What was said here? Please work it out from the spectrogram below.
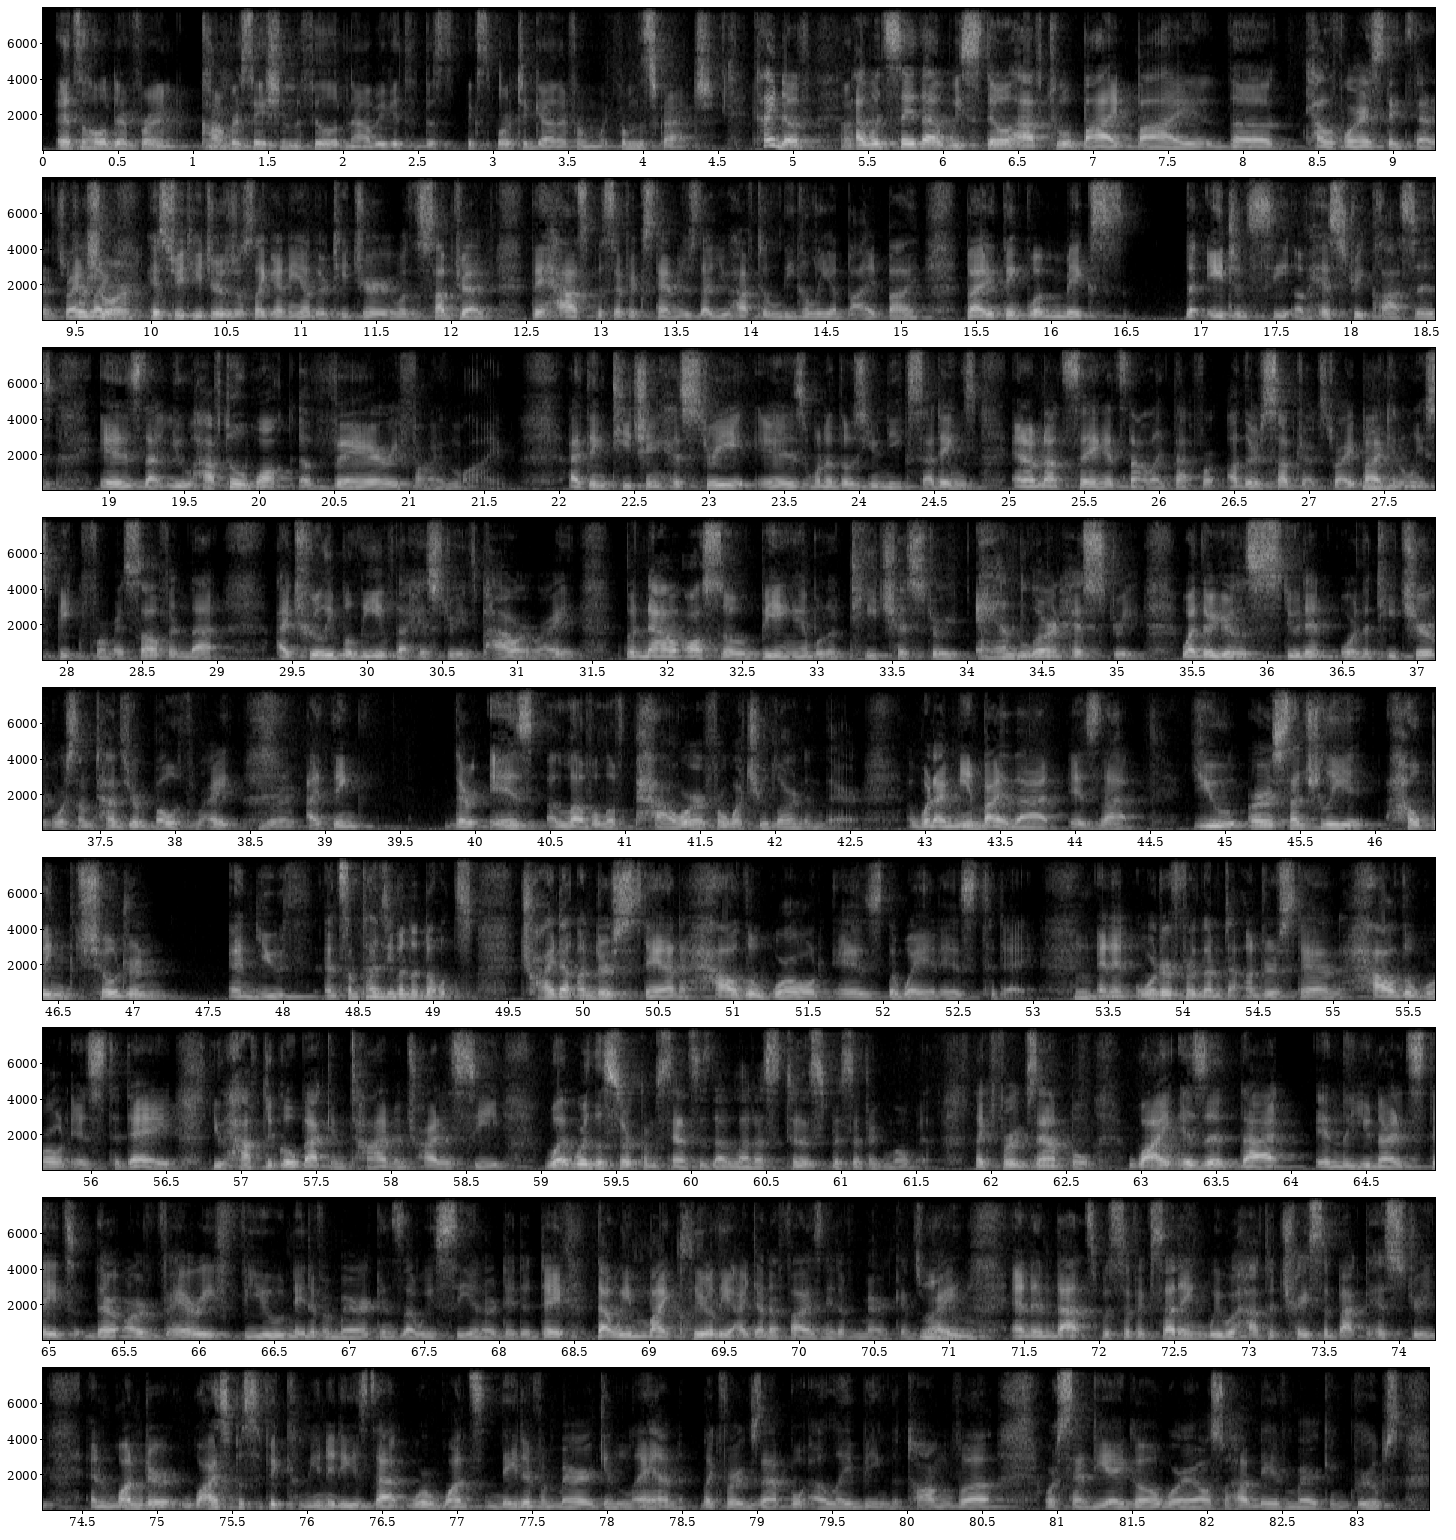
it's a whole different conversation field now. We get to just explore together from from the scratch. Kind of. I would say that we still have to abide by the California state standards, right? For like sure. history teachers, just like any other teacher with a subject, they have specific standards that you have to legally abide by. But I think what makes the agency of history classes is that you have to walk a very fine line. I think teaching history is one of those unique settings, and I'm not saying it's not like that for other subjects, right? But I can mm-hmm. only speak for myself in that I truly believe that history is power, right? But now also being able to teach history and learn history, whether you're the student or the teacher, or sometimes you're both, right? Right. I think there is a level of power for what you learn in there. What I mean by that is that you are essentially helping children and youth and sometimes even adults try to understand how the world is the way it is today. And in order for them to understand how the world is today, you have to go back in time and try to see what were the circumstances that led us to the specific moment. Like for example, why is it that in the United States there are very few Native Americans that we see in our day to day that we might clearly identify as Native Americans, right? Mm-hmm. And in that specific setting, we would have to trace it back to history and wonder why specific communities that were once Native American land, like for example, LA being the Tongva or San Diego, where I also have Native American groups,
